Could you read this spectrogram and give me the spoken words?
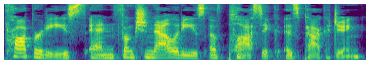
properties and functionalities of plastic as packaging?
